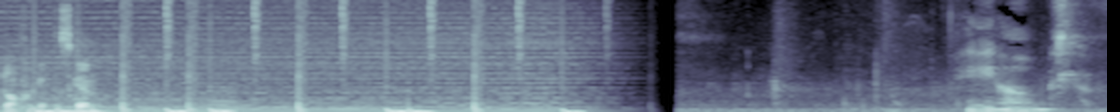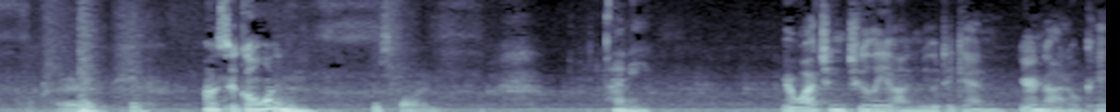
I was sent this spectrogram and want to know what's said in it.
Don't forget the skin. Hey, Hubs. Hey, How's it going? it's fine. Honey, you're watching Julia on mute again. You're not okay.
